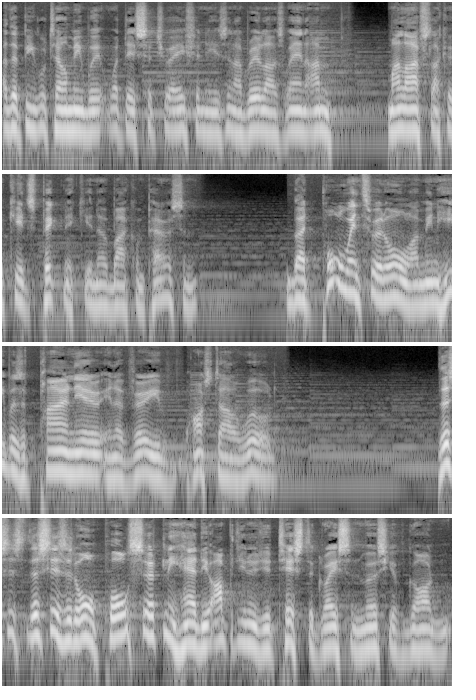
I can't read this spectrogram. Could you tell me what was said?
other people tell me what their situation is, and I've realized, man, I'm my life's like a kid's picnic, you know, by comparison. But Paul went through it all. I mean, he was a pioneer in a very hostile world. This is, this is it all. Paul certainly had the opportunity to test the grace and mercy of God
